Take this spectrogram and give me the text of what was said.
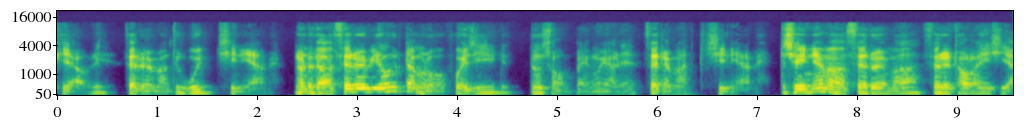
ဖြစ်အောင်လေ Federal မှာသူဝိတ်ရှိနေရမယ် နောက်တစ်ခါ Federal ပြည်အောင်တပ်မတော်ဖွဲ့စည်းလုပ်ဆောင်ပိုင်ခွင့်ရလဲ Federal မှာရှိနေရမယ်။တစ်ချိန်တည်းမှာ Federal မှာ Federal ထောက်လှမ်းရေးရှိရ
